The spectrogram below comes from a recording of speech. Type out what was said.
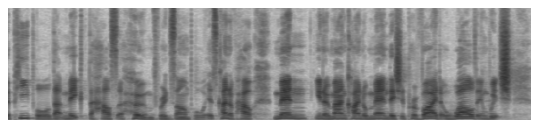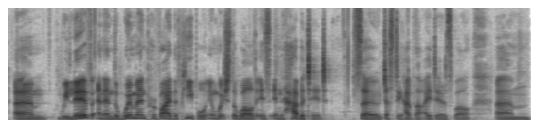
the people that make the house a home, for example. It's kind of how men, you know, mankind or men, they should provide a world in which um, we live, and then the women provide the people in which the world is inhabited. So just to have that idea as well. Um,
